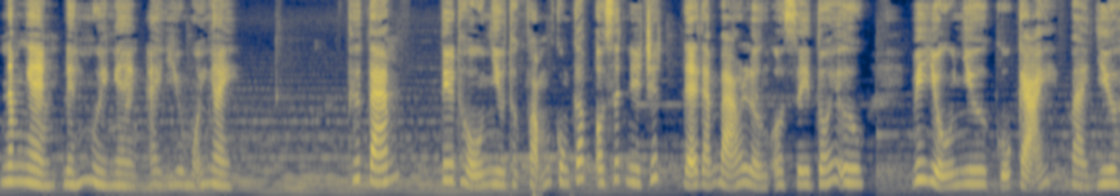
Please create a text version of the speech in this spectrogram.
5.000 đến 10.000 IU mỗi ngày. Thứ 8, tiêu thụ nhiều thực phẩm cung cấp oxit nitric để đảm bảo lượng oxy tối ưu ví dụ như củ cải và dưa.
